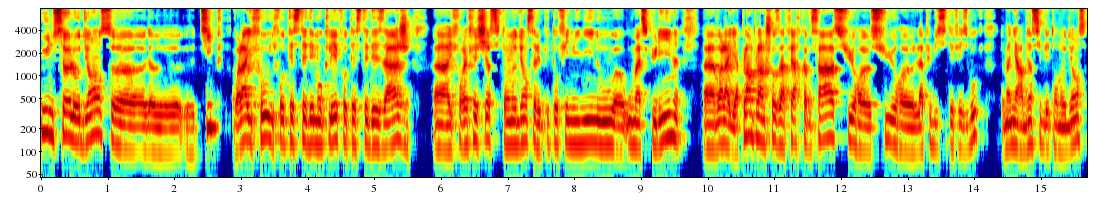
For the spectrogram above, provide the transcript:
une seule audience type. Voilà, il faut il faut tester des mots clés, il faut tester des âges. Euh, il faut réfléchir si ton audience elle est plutôt féminine ou, euh, ou masculine. Euh, voilà, il y a plein plein de choses à faire comme ça sur sur la publicité Facebook, de manière à bien cibler ton audience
